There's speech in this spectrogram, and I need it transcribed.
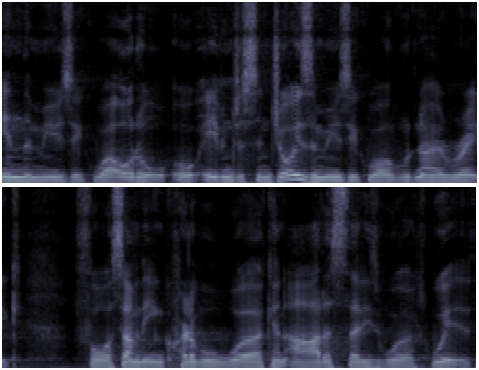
in the music world or, or even just enjoys the music world would know Rick for some of the incredible work and artists that he's worked with.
